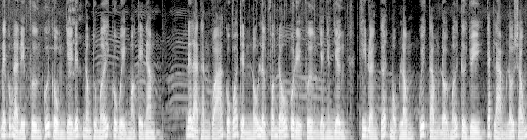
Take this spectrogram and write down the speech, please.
Đây cũng là địa phương cuối cùng về đích nông thôn mới của huyện Mỏ Cày Nam. Đây là thành quả của quá trình nỗ lực phấn đấu của địa phương và nhân dân khi đoàn kết một lòng quyết tâm đổi mới tư duy, cách làm, lối sống.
